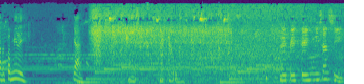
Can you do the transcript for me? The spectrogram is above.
Daftar pemilih. Ya. DPT imunisasi.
